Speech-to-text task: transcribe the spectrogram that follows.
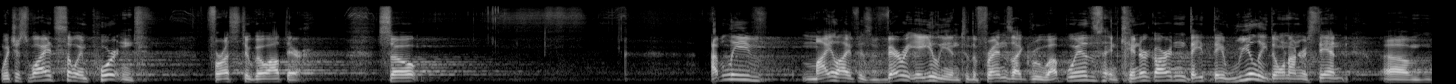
which is why it's so important for us to go out there. So, I believe my life is very alien to the friends I grew up with in kindergarten. They, they really don't understand um,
